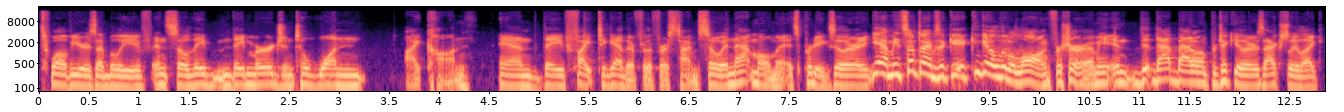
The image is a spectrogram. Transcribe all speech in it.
12 years, I believe, and so they they merge into one icon and they fight together for the first time. So in that moment, it's pretty exhilarating. Yeah, I mean, sometimes it, it can get a little long for sure. I mean, in th- that battle in particular is actually like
